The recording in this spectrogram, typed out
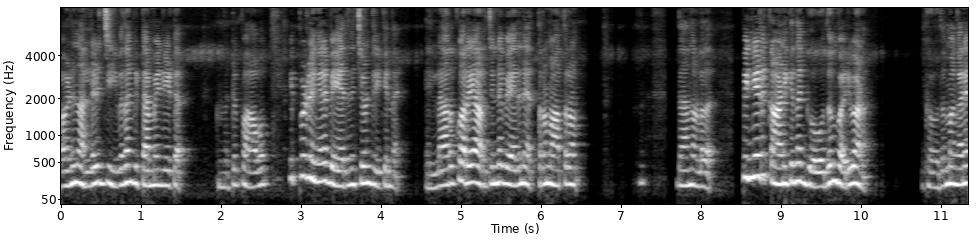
അവന് നല്ലൊരു ജീവിതം കിട്ടാൻ വേണ്ടിയിട്ട്. എന്നിട്ട് പാവം ഇപ്പോഴും ഇങ്ങനെ വേദനിച്ചുകൊണ്ടിരിക്കുന്നത് എല്ലാവർക്കും അറിയാം അർജുന്റെ വേദന എത്രമാത്രം ഇതാന്നുള്ളത്. പിന്നീട് കാണിക്കുന്ന ഗൗതം വരുവാണ്. ഗൗതം അങ്ങനെ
